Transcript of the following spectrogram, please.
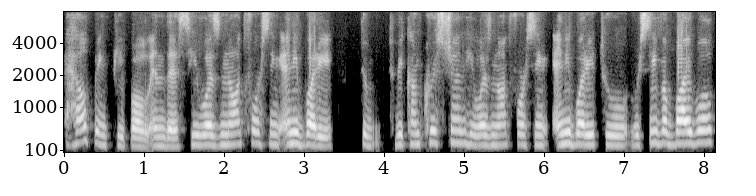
helping people in this. He was not forcing anybody to, to become christian. He was not forcing anybody to receive a bible.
